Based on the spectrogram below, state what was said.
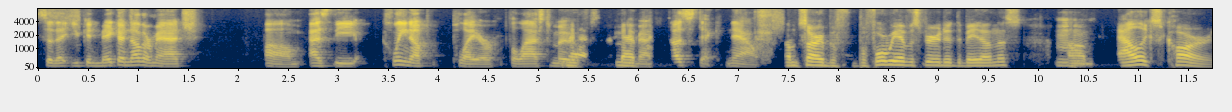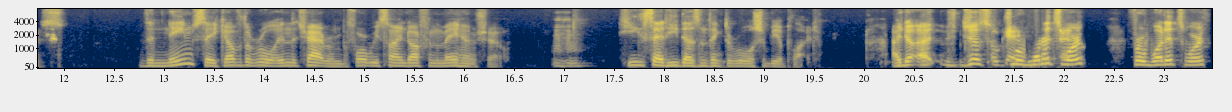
so that you can make another match um, as the cleanup player, the last move. Matt, Your Matt, match does stick now. I'm sorry. Bef- before we have a spirited debate on this, Mhm. um, Alex Cars, the namesake of the rule in the chat room before we signed off from the Mayhem show, Mhm. he said he doesn't think the rule should be applied. I don't uh, just Okay, for what it's worth. For what it's worth,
